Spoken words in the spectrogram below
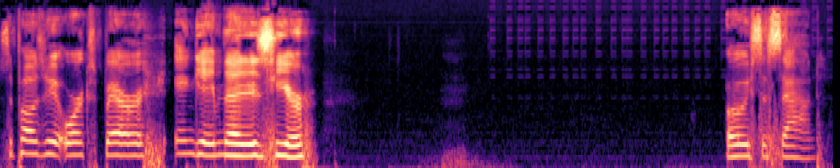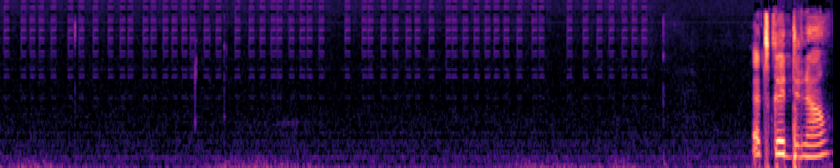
Supposedly it works better in game than it is here. Oh, or at least the sound. That's good to know.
